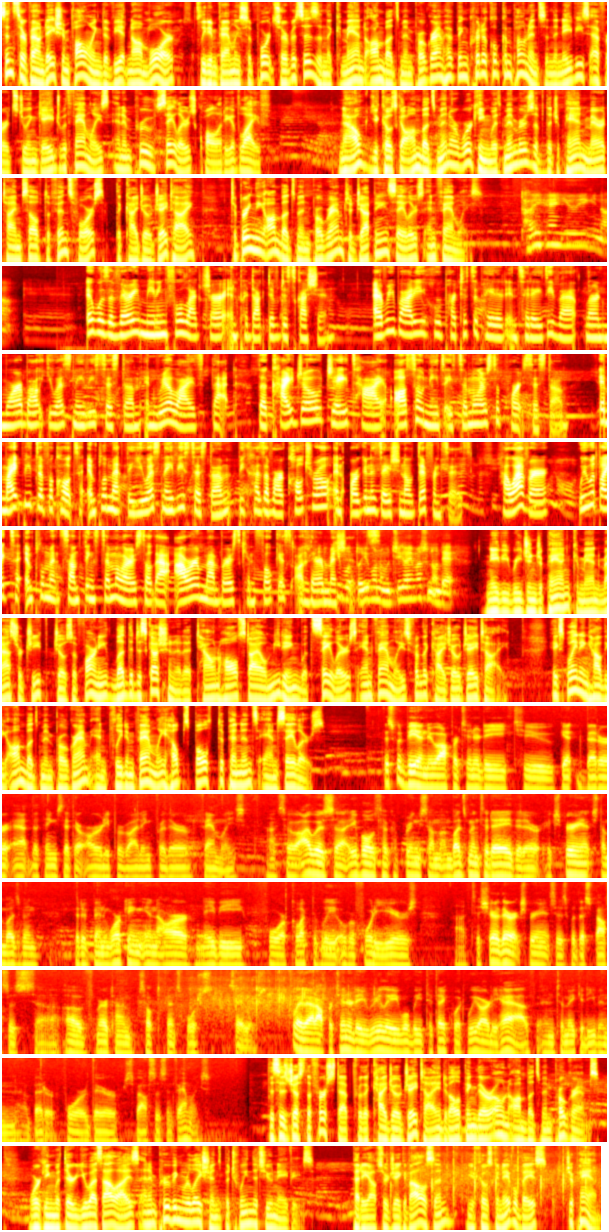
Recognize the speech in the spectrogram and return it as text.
Since their foundation following the Vietnam War, Fleet and Family Support Services and the Command Ombudsman Program have been critical components in the Navy's efforts to engage with families and improve sailors' quality of life. Now, Yokosuka ombudsmen are working with members of the Japan Maritime Self-Defense Force, the Kaijo Jieitai, to bring the Ombudsman Program to Japanese sailors and families. It was a very meaningful lecture and productive discussion. Everybody who participated in today's event learned more about U.S. Navy system and realized that the Kaijo Jieitai also needs a similar support system. It might be difficult to implement the U.S. Navy system because of our cultural and organizational differences. However, we would like to implement something similar so that our members can focus on their missions. Navy Region Japan Command Master Chief Joseph Farney led the discussion at a town hall style meeting with sailors and families from the Kaijo Jieitai, explaining how the Ombudsman program and Fleet and Family helps both dependents and sailors. This would be a new opportunity to get better at the things that they're already providing for their families. Uh, so I was uh, able to bring some ombudsmen today that are experienced ombudsmen that have been working in our Navy for collectively over 40 years uh, to share their experiences with the spouses uh, of Maritime Self-Defense Force sailors. Hopefully that opportunity really will be to take what we already have and to make it even uh, better for their spouses and families. This is just the first step for the Kaijo Jieitai in developing their own ombudsman programs, working with their U.S. allies and improving relations between the two navies. Petty Officer Jacob Allison, Yokosuka Naval Base, Japan.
